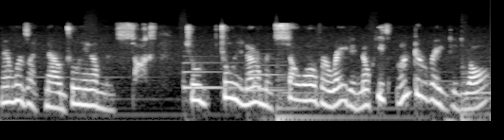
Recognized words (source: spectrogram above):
And everyone's like, no, Julian Edelman sucks. Ju- Julian Edelman's so overrated. No, he's underrated, y'all.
